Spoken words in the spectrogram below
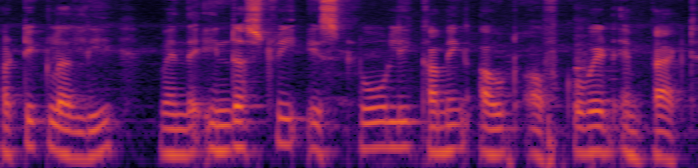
particularly when the industry is slowly coming out of COVID impact.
